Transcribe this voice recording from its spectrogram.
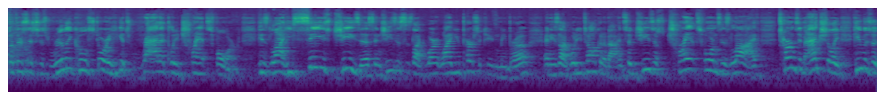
But there's this just really cool story. He gets radically transformed. His life, he sees Jesus, and Jesus is like, why, why are you persecuting me, bro? And he's like, What are you talking about? And so Jesus transforms his life, turns him actually, he was a,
